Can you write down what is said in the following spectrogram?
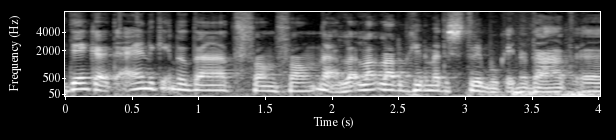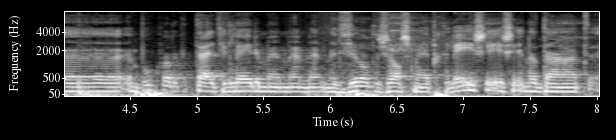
ik denk uiteindelijk inderdaad van... van nou, laten we beginnen met een stripboek. Inderdaad, uh, een boek wat ik een tijdje geleden met, met, met veel enthousiasme heb gelezen... is inderdaad uh,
